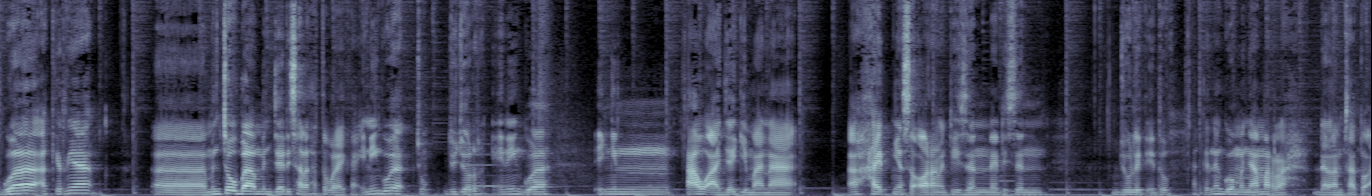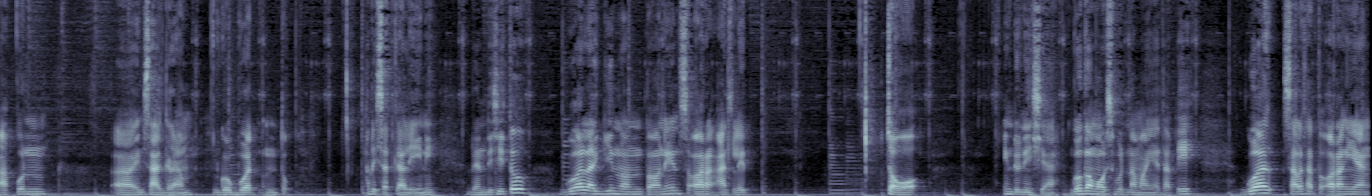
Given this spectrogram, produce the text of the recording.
Gue akhirnya uh, mencoba menjadi salah satu mereka. Ini gue jujur ini gue ingin tahu aja gimana uh, hype-nya seorang netizen netizen julid itu. Akhirnya gue menyamar lah dalam satu akun uh, Instagram gue buat untuk riset kali ini. Dan di situ gue lagi nontonin seorang atlet cowok Indonesia gue gak mau sebut namanya tapi gue salah satu orang yang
